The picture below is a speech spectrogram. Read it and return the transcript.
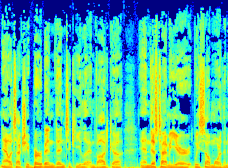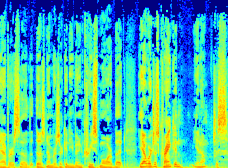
Now it's actually bourbon, then tequila and vodka. And this time of year, we sell more than ever. So th- those numbers are going to even increase more. But yeah, we're just cranking, you know, just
